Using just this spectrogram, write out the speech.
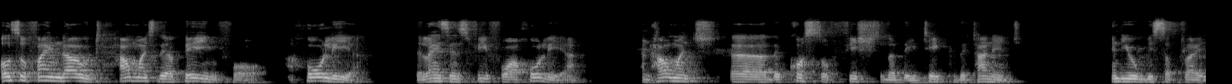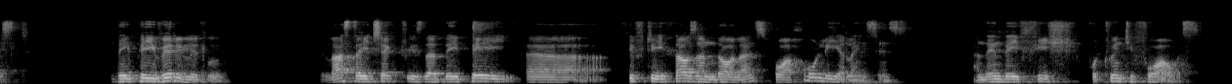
also find out how much they are paying for a whole year, the license fee for a whole year, and how much uh, the cost of fish that they take, the tonnage, and you'll be surprised. They pay very little. The last I checked is that they pay uh, $50,000 for a whole year license, and then they fish for 24 hours.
